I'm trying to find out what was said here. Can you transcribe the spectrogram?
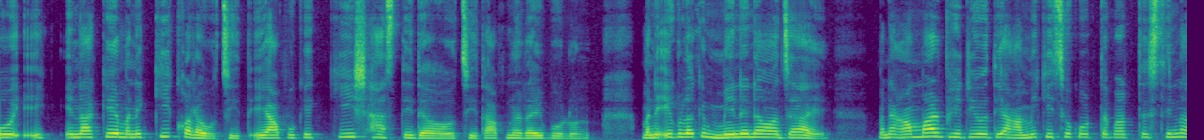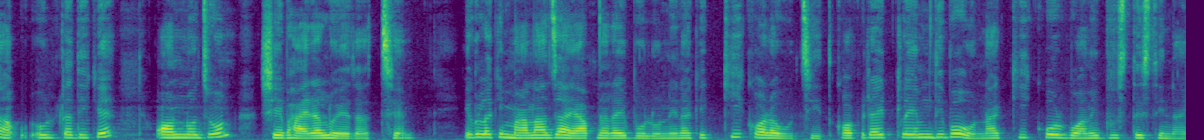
এনাকে মানে কি করা উচিত? এই আপুকে কি শাস্তি দেওয়া উচিত? আপনারাই বলুন। মানে এগুলোকে মেনে নেওয়া যায়? মানে আমার ভিডিও দিয়ে আমি কিছু করতে পারতেছি না, উল্টা দিকে অন্যজন সে ভাইরাল হয়ে যাচ্ছে। এগুলো কি মানা যায়? আপনারাই বলুন। এনাকে কি করা উচিত? কপিরাইট ক্লেম দিব না কি করব? আমি বুঝতেছি না।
